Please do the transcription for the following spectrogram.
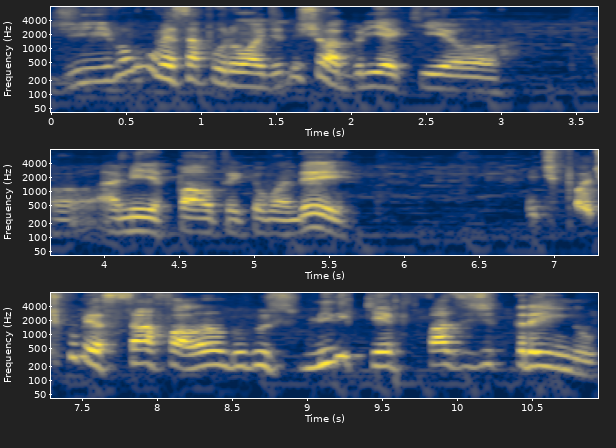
de. Vamos começar por onde? Deixa eu abrir aqui ó, ó, a mini pauta que eu mandei. A gente pode começar falando dos minicamp, fases de treino,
